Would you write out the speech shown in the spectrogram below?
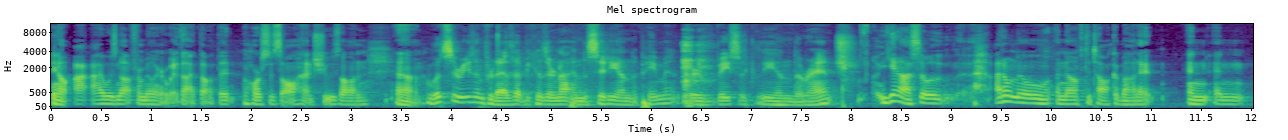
you know I, I was not familiar with. I thought that horses all had shoes on. Um, What's the reason for that? Is that because they're not in the city on the pavement? They're basically in the ranch. yeah, so I don't know enough to talk about it. And, and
